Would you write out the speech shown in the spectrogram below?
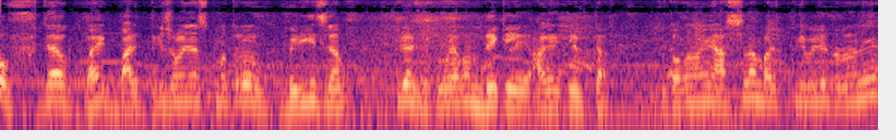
ওফ দেখো, ভাই, বাড়ির থেকে সবাই জাস্ট মাত্র বেরিয়েছিলাম, ঠিক আছে? তোমরা এখন দেখলে আগের ক্লিপটা তো তখন আমি আসলাম বাড়ির থেকে বেরিয়ে টোটো নিয়ে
